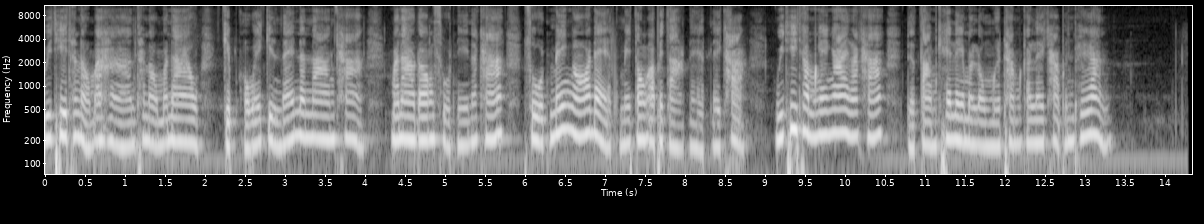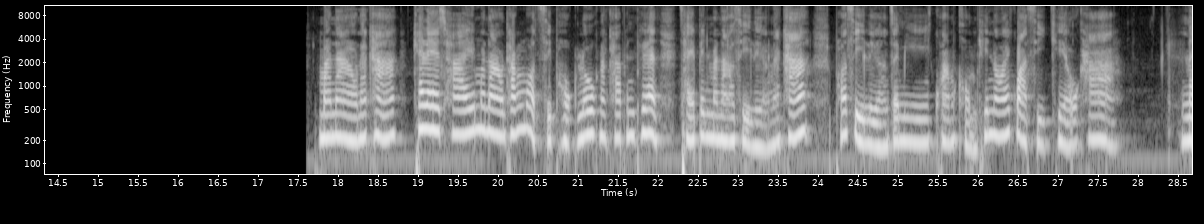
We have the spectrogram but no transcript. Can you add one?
วิธีถนอมอาหารถนอมมะนาว เก็บเอาไว้กินได้นานๆค่ะ มะนาวดองสูตรนี้นะคะ สูตรไม่ง้อแดดไม่ต้องเอาไปตากแดดเลยค่ะ วิธีทำง่าย ๆนะคะ เดี๋ยวตามแคเลมาลงมือทำกันเลยค่ะเพื่อนๆ มะนาวนะคะแคเลใช้มะนาวทั้งหมด 16 ลูกนะคะ เพื่อนๆ ใช้เป็นมะนาวสีเหลืองนะคะ เพราะสีเหลืองจะมีความขมที่น้อยกว่าสีเขียวค่ะ ใน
